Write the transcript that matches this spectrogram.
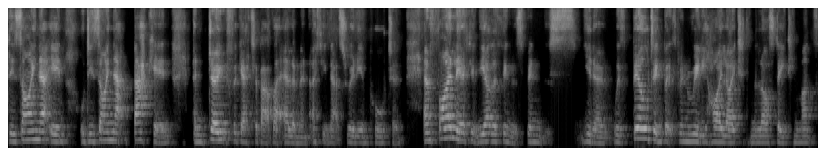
design that in or design that back in and don't forget about that element. I think that's really important. And finally, I think the other thing that's been you know, was building, but it's been really highlighted in the last 18 months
